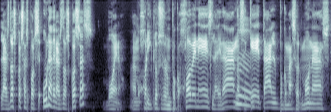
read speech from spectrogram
las dos cosas por se- una de las dos cosas, bueno, a lo mejor incluso son un poco jóvenes, la edad, no sé Mm. qué, tal, un poco más hormonas,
